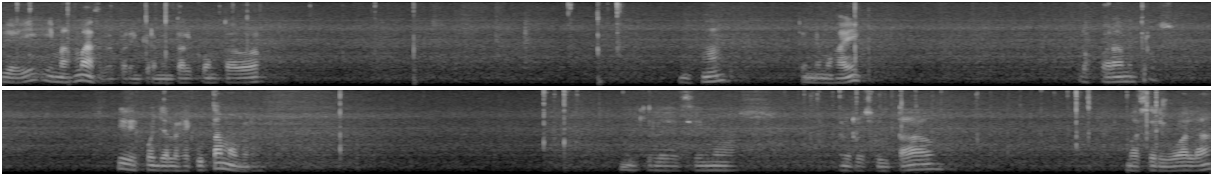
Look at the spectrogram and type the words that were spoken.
de ahí y más más para incrementar el contador. Tenemos ahí los parámetros. Y después ya lo ejecutamos ¿verdad? aquí le decimos el resultado. Va a ser igual a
